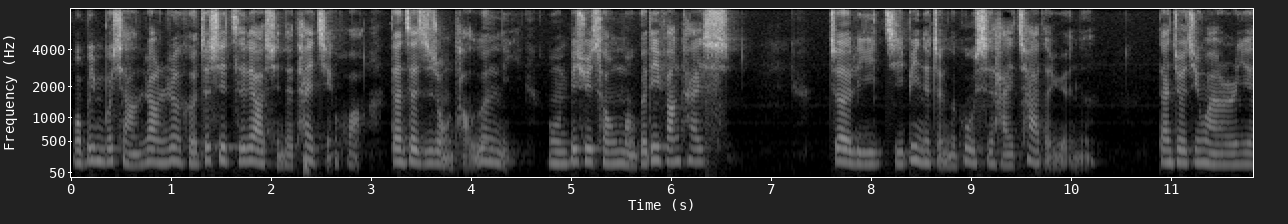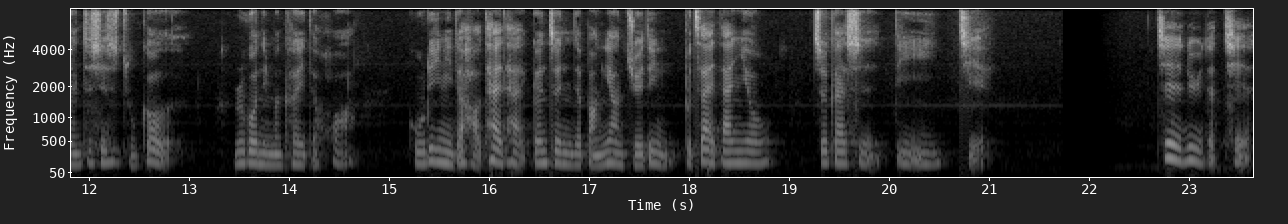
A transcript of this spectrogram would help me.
我并不想让任何这些资料显得太简化，但在这种讨论里，我们必须从某个地方开始。这离疾病的整个故事还差得远呢，但就今晚而言，这些是足够了。如果你们可以的话，鼓励你的好太太跟着你的榜样，决定不再担忧。这该是第一戒，戒律的戒。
